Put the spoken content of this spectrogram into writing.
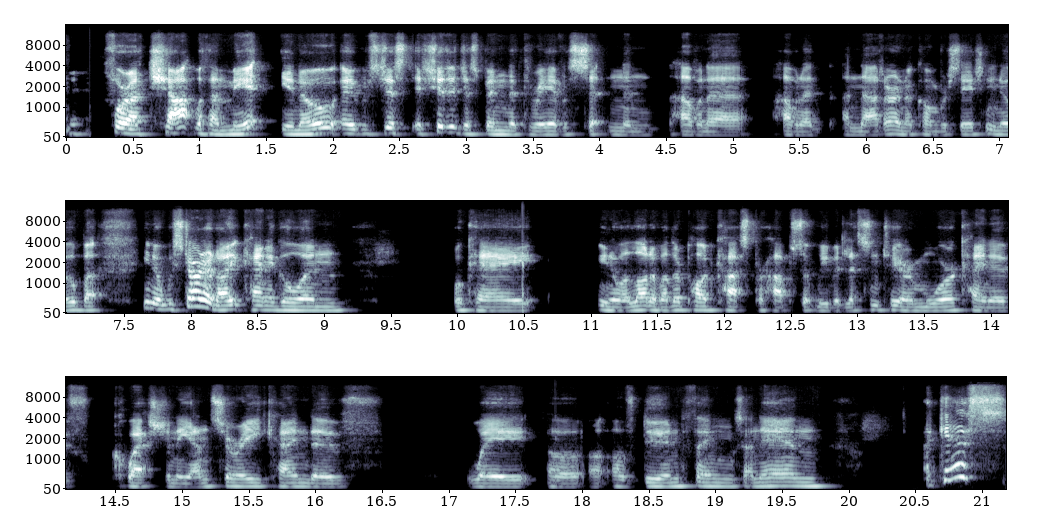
for a chat with a mate, you know. It was just it should have just been the three of us sitting and having a having a, a natter and a conversation, you know. But you know, we started out kind of going, okay, you know, a lot of other podcasts perhaps that we would listen to are more kind of questiony answery kind of way of, of doing things. And then I guess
